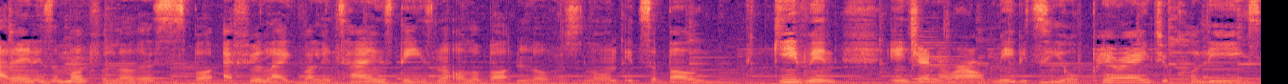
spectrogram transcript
I mean, it's a month for lovers, but I feel like Valentine's Day is not all about lovers alone. It's about giving in general, maybe to your parents, your colleagues,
